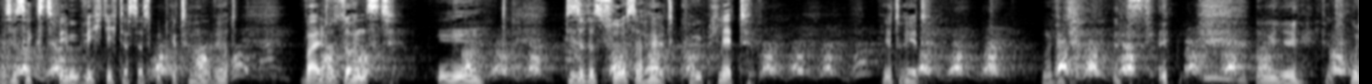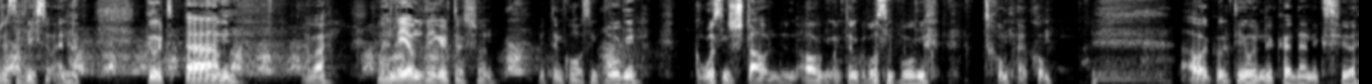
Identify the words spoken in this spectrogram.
Es ist extrem wichtig, dass das gut getan wird, weil du sonst mh, hm, diese Ressource halt komplett hier dreht. Mal wieder. oh je, ich bin froh, dass ich nicht so einen habe. Gut, ähm, aber mein Leon regelt das schon mit dem großen Bogen, großen staunenden Augen und dem großen Bogen drumherum. Aber gut, die Hunde können da nichts für.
